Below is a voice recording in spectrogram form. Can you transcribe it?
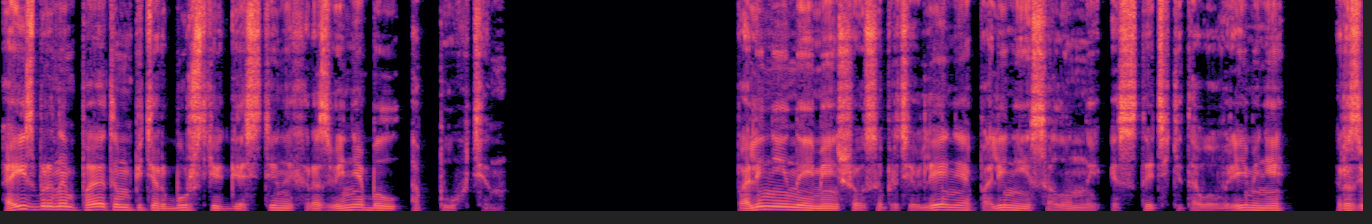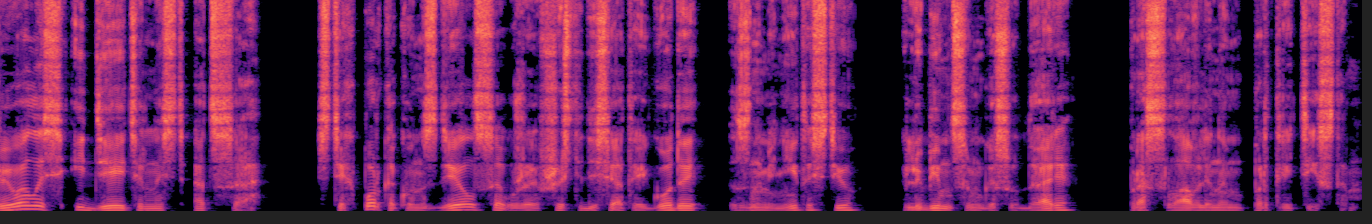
А избранным поэтом петербургских гостиных разве не был Апухтин? По линии наименьшего сопротивления, по линии салонной эстетики того времени развивалась и деятельность отца, с тех пор, как он сделался уже в 60-е годы знаменитостью, любимцем государя, прославленным портретистом.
